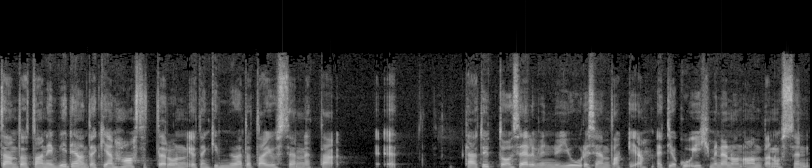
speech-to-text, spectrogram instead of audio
tämän tota, niin videon tekijän haastattelun jotenkin myötä tajus sen, että, että tämä tyttö on selvinnyt juuri sen takia, että joku ihminen on antanut sen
